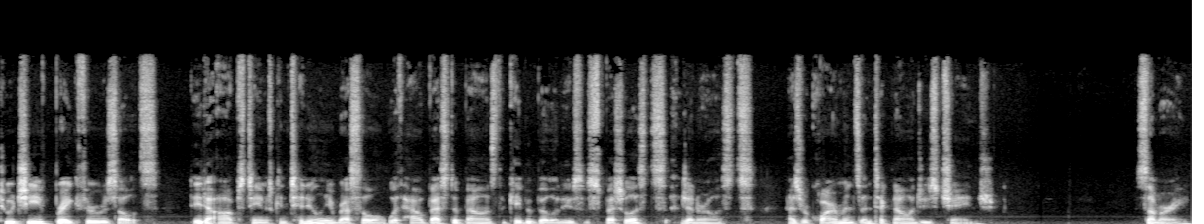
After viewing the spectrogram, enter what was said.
To achieve breakthrough results, data ops teams continually wrestle with how best to balance the capabilities of specialists and generalists as requirements and technologies change. Summary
